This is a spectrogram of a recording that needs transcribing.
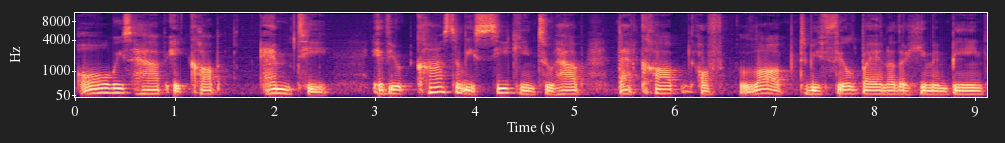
always have a cup empty if you're constantly seeking to have that cup of love to be filled by another human being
